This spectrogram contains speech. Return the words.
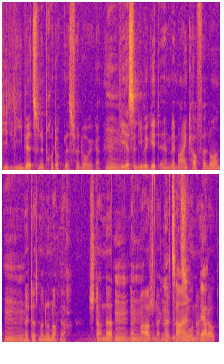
Die Liebe zu den Produkten ist verloren gegangen. Mhm. Die erste Liebe geht ähm, im Einkauf verloren, mhm. ne? dass man nur noch nach Standard, mhm. nach Marge, nach, nach Kalkulation einkauft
